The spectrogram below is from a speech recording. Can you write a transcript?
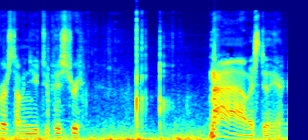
First time in YouTube history. Nah, we're still here.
